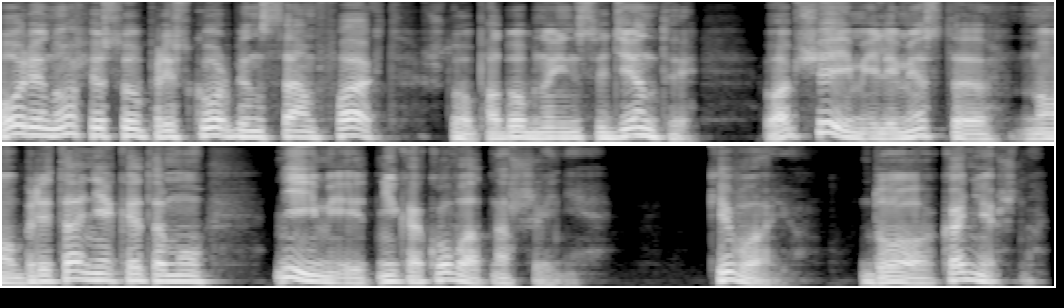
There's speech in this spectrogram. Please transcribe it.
Форин-офису прискорбен сам факт, что подобные инциденты вообще имели место, но Британия к этому не имеет никакого отношения. Киваю. Да, конечно.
